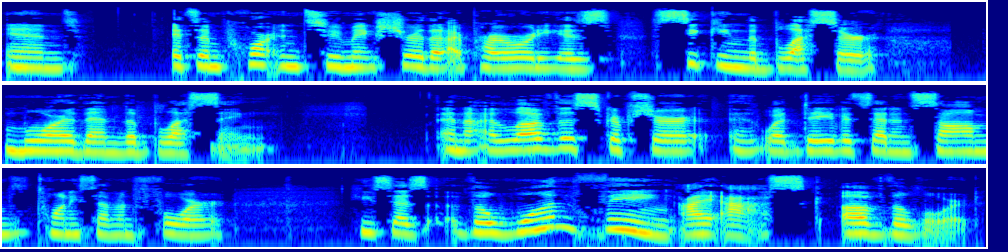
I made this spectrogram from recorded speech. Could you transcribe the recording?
And it's important to make sure that our priority is seeking the blesser more than the blessing. And I love the scripture, what David said in Psalm 27 4. He says, The one thing I ask of the Lord,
